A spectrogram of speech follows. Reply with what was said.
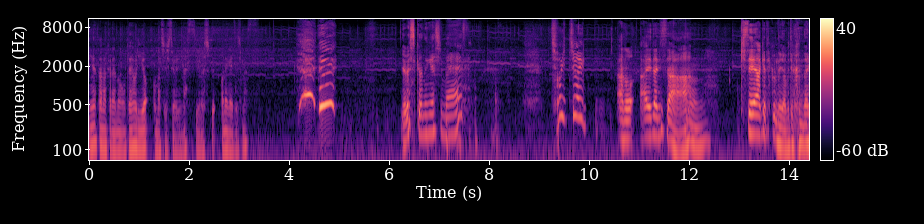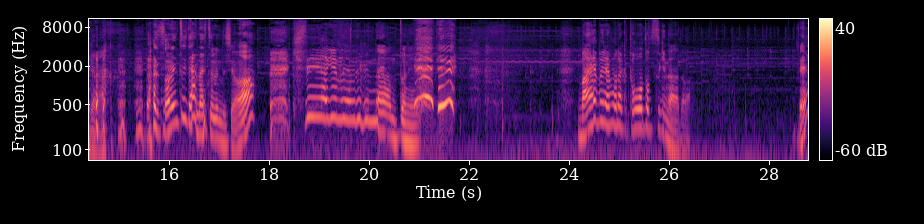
皆様からのお便りをお待ちしております。よろしくお願いいたします。よろしくお願いします。ちょいちょいあの間にさ、うん。規制開けてくんのやめてくんないかな。だからそれについて話するんでしょ？規制上げんのやめてくんない本当に前触れもなく唐突すぎんだあなたは。で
